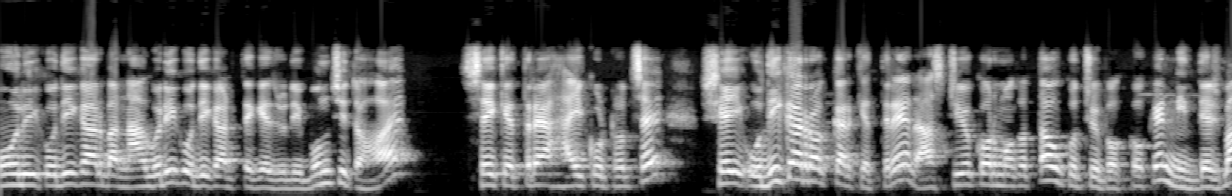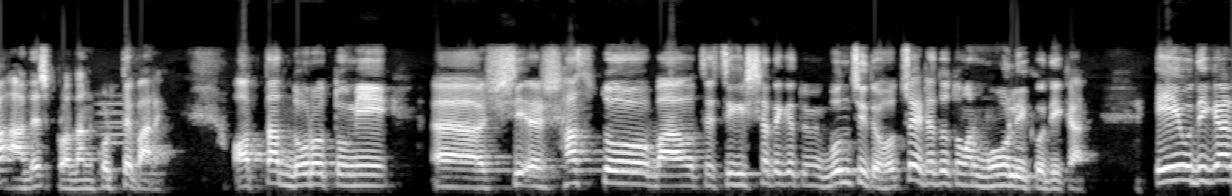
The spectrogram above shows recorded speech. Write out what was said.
মৌলিক অধিকার বা নাগরিক অধিকার থেকে যদি বঞ্চিত হয়, সেই ক্ষেত্রে হাইকোর্ট হচ্ছে সেই অধিকার রক্ষার ক্ষেত্রে রাষ্ট্রীয় কর্মকর্তা ও কর্তৃপক্ষকে নির্দেশ বা আদেশ প্রদান করতে পারে। অর্থাৎ ধরো তুমি স্বাস্থ্য বা হচ্ছে চিকিৎসা থেকে তুমি বঞ্চিত হচ্ছ, এটা তো তোমার মৌলিক অধিকার। এই অধিকার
